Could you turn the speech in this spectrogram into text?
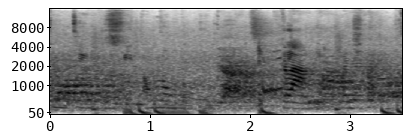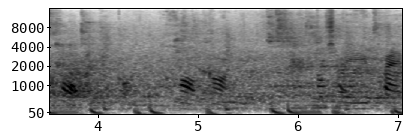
จริงๆคือมีต้องลงกลางนี่ไม่ใช่ขอบอันนี้ก่อน ขอบก่อน ต้องใช้แปรง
